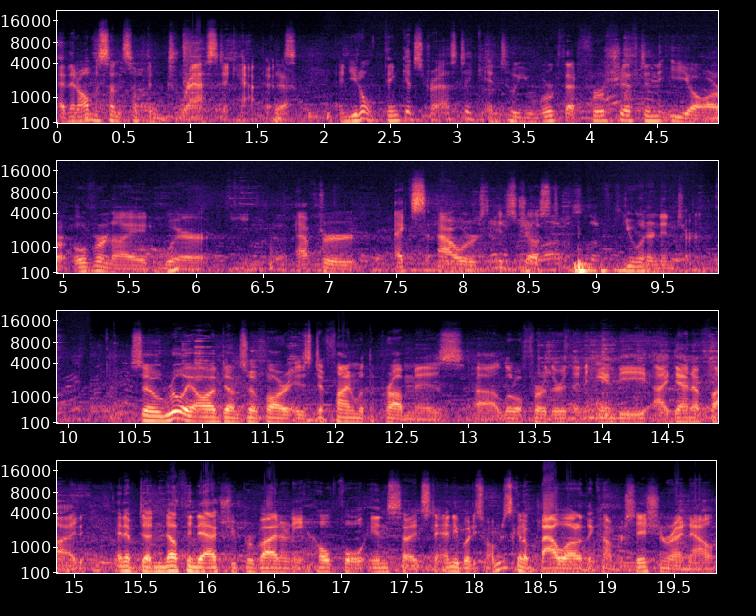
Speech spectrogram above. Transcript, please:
and then all of a sudden something drastic happens, Yeah. and you don't think it's drastic until you work that first shift in the ER overnight, where y- after X hours it's just you and an intern. So really, all I've done so far is define what the problem is uh, a little further than Andy identified, and have done nothing to actually provide any helpful insights to anybody. So I'm just going to bow out of the conversation right now,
